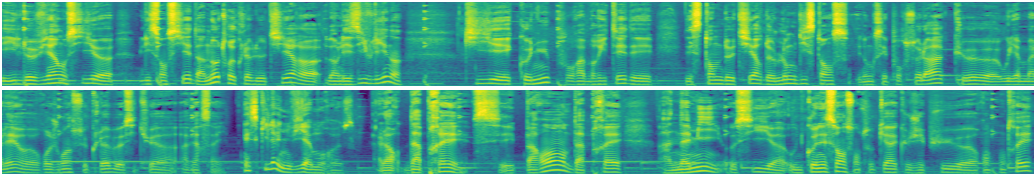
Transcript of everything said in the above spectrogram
et il devient aussi euh, licencié d'un autre club de tir euh, dans les Yvelines qui est connu pour abriter des, stands de tir de longue distance. Et donc c'est pour cela que euh, William Mallet euh, rejoint ce club situé à, Versailles. Est-ce qu'il a une vie amoureuse? Alors d'après ses parents, d'après un ami aussi, euh, ou une connaissance en tout cas que j'ai pu rencontrer,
